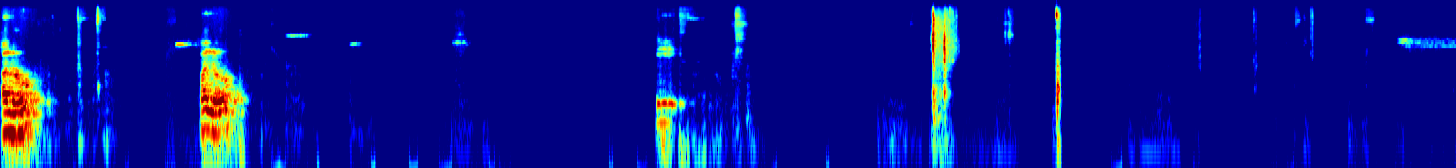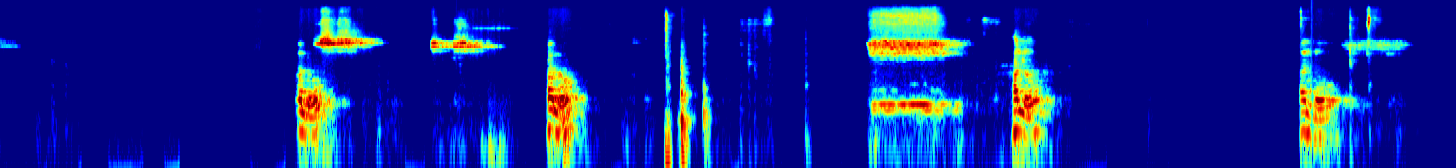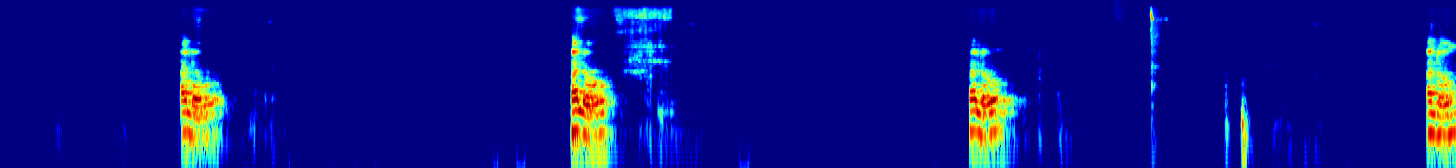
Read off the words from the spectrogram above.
Hello hello hello hello hello hello hello. Hello. Hello. Hello.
